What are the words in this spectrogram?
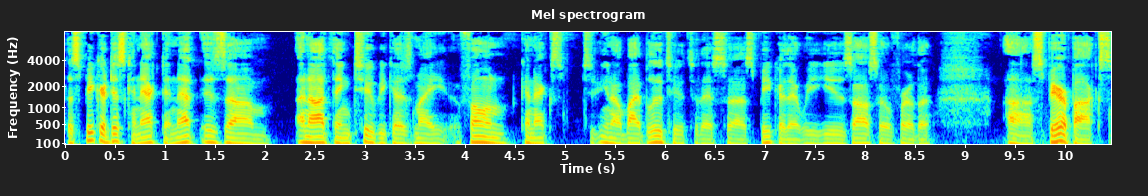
the speaker disconnect, and that is um an odd thing too because my phone connects to you know by Bluetooth to this uh, speaker that we use also for the uh, spirit box,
